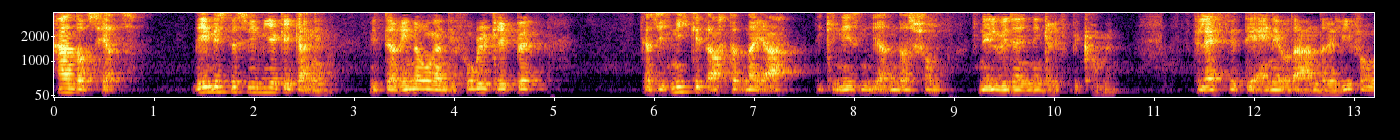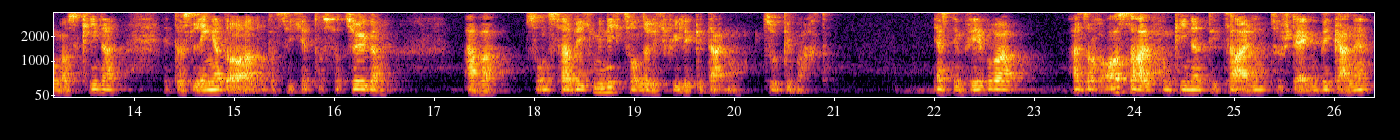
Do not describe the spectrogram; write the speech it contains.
Hand aufs Herz. Wem ist es wie mir gegangen, mit der Erinnerung an die Vogelgrippe, der sich nicht gedacht hat, na ja, die Chinesen werden das schon schnell wieder in den Griff bekommen. Vielleicht wird die eine oder andere Lieferung aus China etwas länger dauern oder sich etwas verzögern, aber sonst habe ich mir nicht sonderlich viele Gedanken zugemacht. Erst im Februar, als auch außerhalb von China die Zahlen zu steigen begannen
